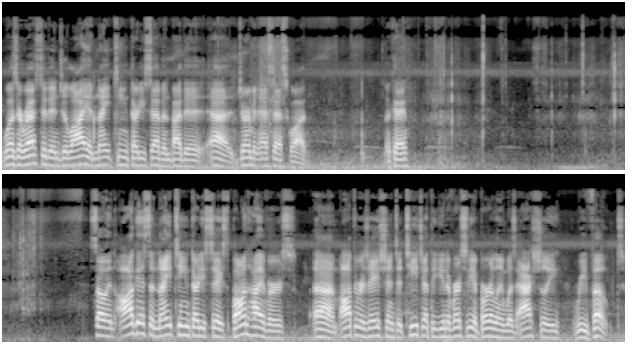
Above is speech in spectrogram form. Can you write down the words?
was arrested in July of 1937 by the uh, German SS squad. Okay? So in August of 1936, Bonhoeffer's um, authorization to teach at the University of Berlin was actually revoked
